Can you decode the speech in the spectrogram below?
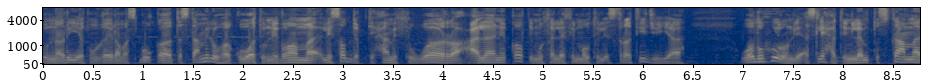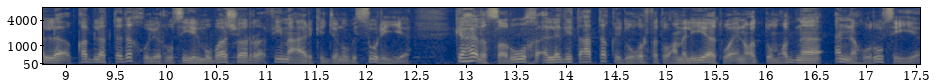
نارية غير مسبوقة تستعملها قوات النظام لصد اقتحام الثوار على نقاط مثلث الموت الاستراتيجية وظهور لأسلحة لم تستعمل قبل التدخل الروسي المباشر في معارك الجنوب السوري. كهذا الصاروخ الذي تعتقد غرفة عمليات وإن عدتم عدنا أنه روسي.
